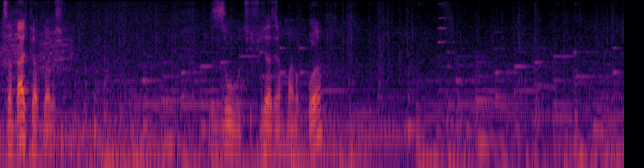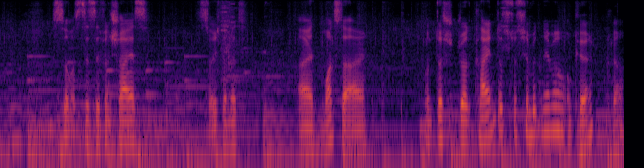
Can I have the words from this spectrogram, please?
Ist noch gleich gehabt, glaube ich. So, die Viecher sind nochmal in Ruhe. So, was ist das hier für ein Scheiß? Was soll ich damit? Ein Monster-Ei. Und das stört keinen, dass ich das hier mitnehme? Okay, klar.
